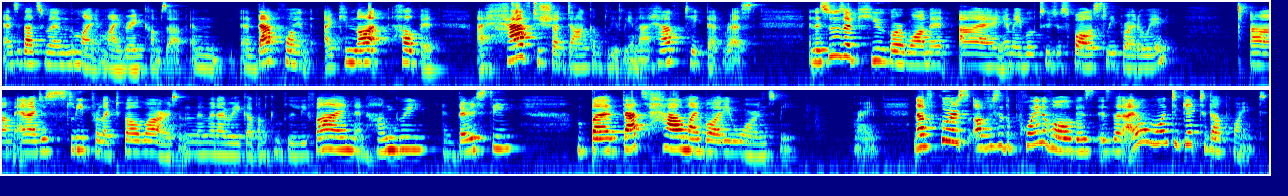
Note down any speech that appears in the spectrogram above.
And so that's when the migraine comes up. And at that point, I cannot help it. I have to shut down completely and I have to take that rest. And as soon as I puke or vomit, I am able to just fall asleep right away. Um, and I just sleep for like 12 hours. And then when I wake up, I'm completely fine and hungry and thirsty. But that's how my body warns me, right? Now, of course, obviously, the point of all of this is that I don't want to get to that point.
